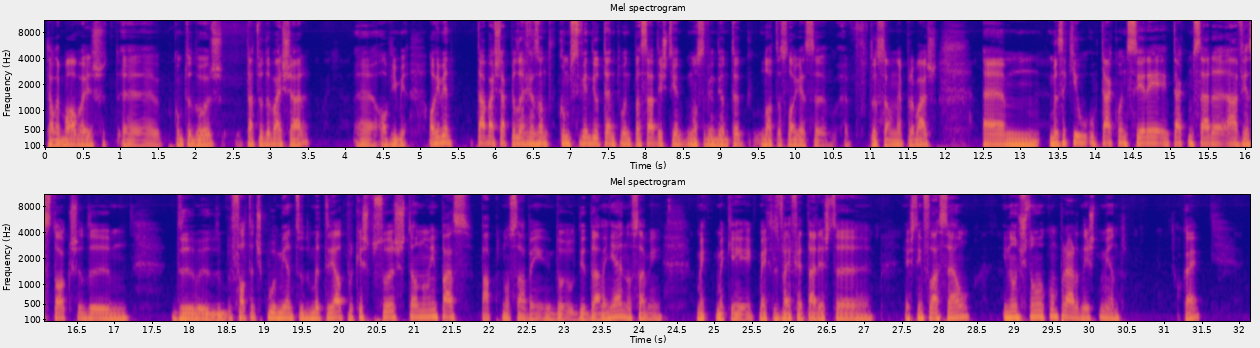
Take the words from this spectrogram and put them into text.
telemóveis, uh, computadores, está tudo a baixar. Uh, obviamente, obviamente está a baixar pela razão de como se vendeu tanto o ano passado, este ano não se vendeu tanto, nota-se logo essa flutuação né, para baixo. Um, mas aqui o, o, que está a acontecer é que está a começar a, a haver stocks de, de, de, falta de escoamento de material porque as pessoas estão num impasse, Pá, porque não sabem do, dia da manhã, não sabem como é, como é, que, é, como é que lhes vai afetar esta, esta inflação e não estão a comprar neste momento. Ok?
